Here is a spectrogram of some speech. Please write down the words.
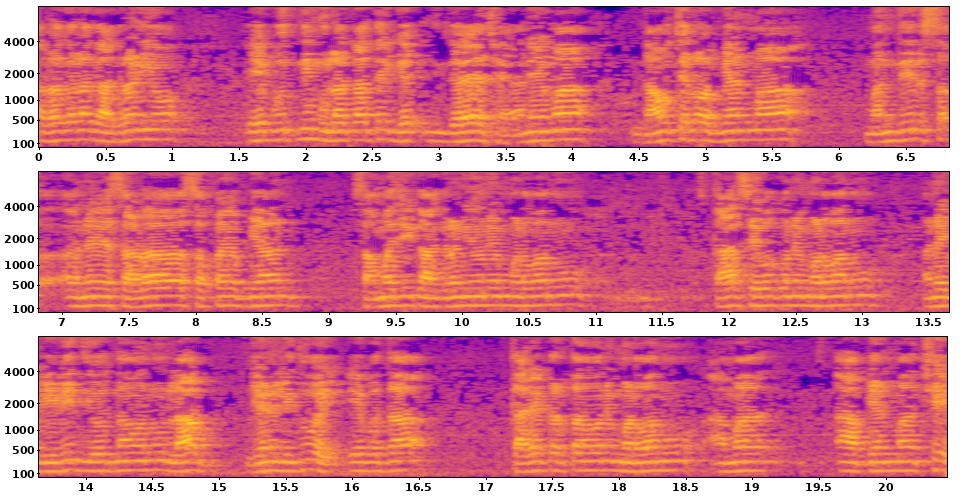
અલગ અલગ આગ્રણીઓ એ બૂથની મુલાકાતે ગયા છે. અને એમાં ગાંવ ચલો અભિયાનમાં મંદિર અને શાળા સફાઈ અભિયાન, સામાજિક આગ્રણીઓને મળવાનું, કાર સેવકોને મળવાનું અને વિવિધ યોજનાઓનો લાભ જેણે લીધો હોય એ બધા કાર્યકર્તાઓને મળવાનું આમાં આ અભિયાનમાં છે.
